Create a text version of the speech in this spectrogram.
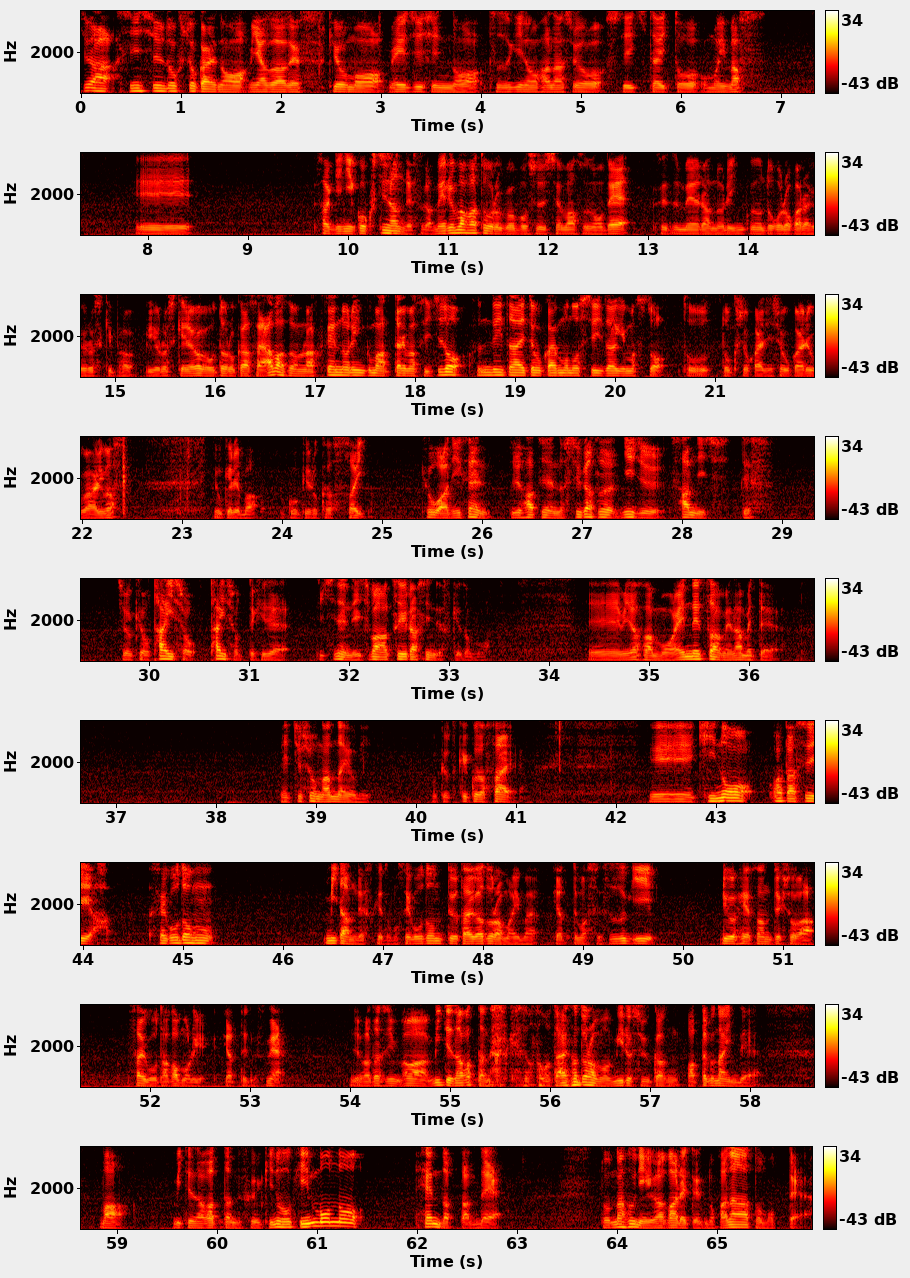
ちは。新州読書会の宮沢です。今日も明治維新の続きのお話をしていきたいと思います。えー、先に告知なんですがメルマガ登録を募集してますので説明欄のリンクのところからよろしければよろしければご登録ください。Amazon 楽天のリンクも貼ってあります。一度踏んでいただいてお買い物していただきますと読書会に紹介料があります。よければご協力ください。今日は2018年の7月23日です。一応今日大暑、大暑って日で、1年で一番暑いらしいんですけども、えー、皆さんも塩熱飴舐めて、熱中症にならないようにお気をつけください。えー、昨日、私、セゴドン見たんですけども、セゴドンっていう大河ドラマ今やってまして、鈴木亮平さんっていう人が西郷隆盛やってるんですね。で、私、まあ見てなかったんですけども、大河ドラマを見る習慣全くないんで、まあ、見てなかったんですけど、昨日金門の変だったんで、どんな風に描かれてんのかなと思って、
